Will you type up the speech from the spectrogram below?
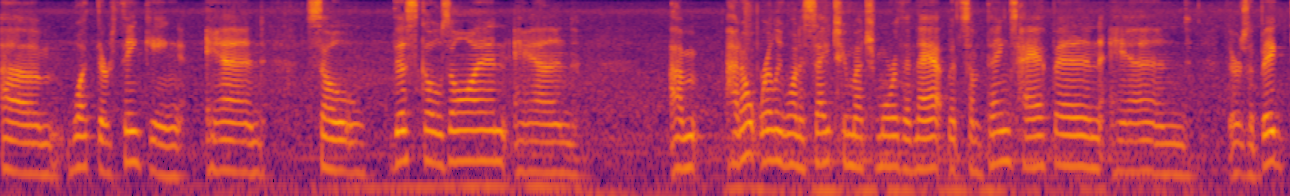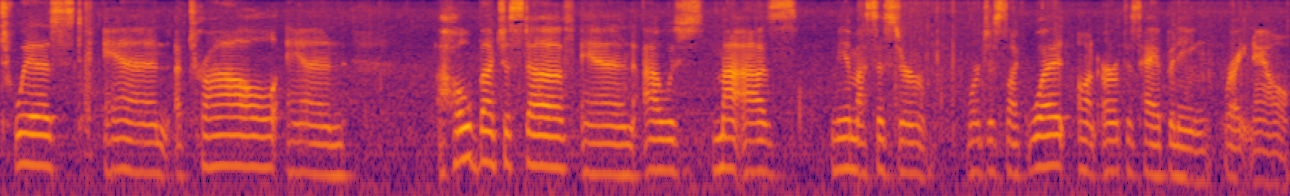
um, what they're thinking. And so this goes on and I'm I don't really want to say too much more than that, but some things happen and there's a big twist and a trial and a whole bunch of stuff. And I was, my eyes, me and my sister were just like, what on earth is happening right now?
